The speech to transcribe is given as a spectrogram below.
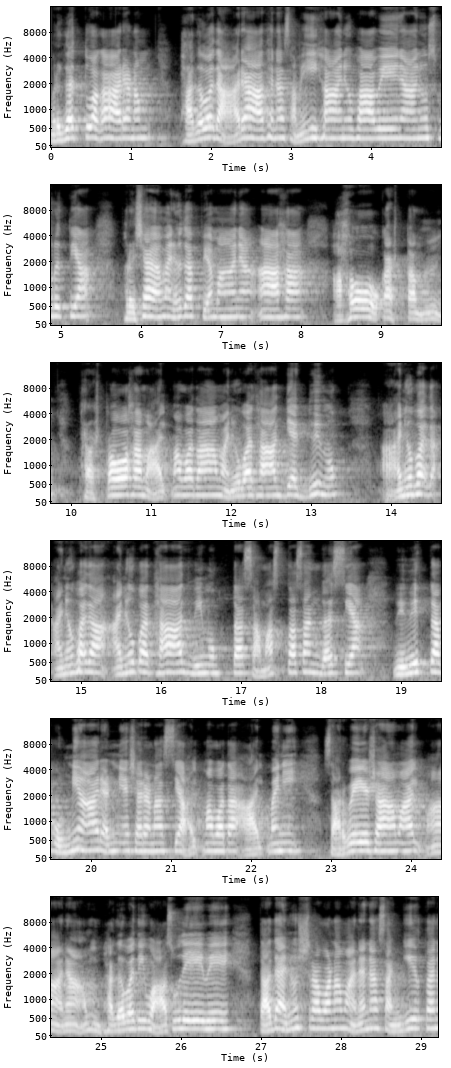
മൃഗത്വകാരണം ഭഗവതാരാധന സമീഹാനുഭാവേനാനുസ്മൃത്യ ഭൃശമനുതപ്യമാന ആഹ. അഹോ കഷ്ടം. ഭ്രഷ്ടോഹമാത്മവതാമനുപധാദ്യദ്വിമുക് അനുപത അനുപത അനുപഥാദ്വിമുക്ത സമസ്തസംഗസ്യ വിവിക്ത പുണ്യാരണ്യശരണസ്യ ആത്മവത ആത്മനി സർവേഷാമാത്മാനാം ഭഗവതി വാസുദേവേ. തദനുശ്രവണമനന സങ്കീർത്തന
